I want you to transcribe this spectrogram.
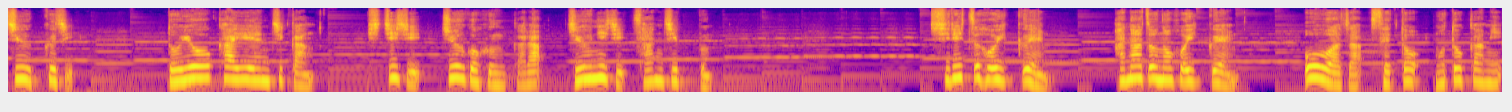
19時土曜開園時間7時15分から12時30分私立保育園花園保育園大技瀬戸元上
